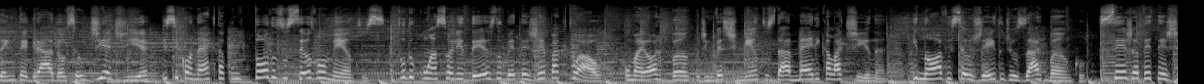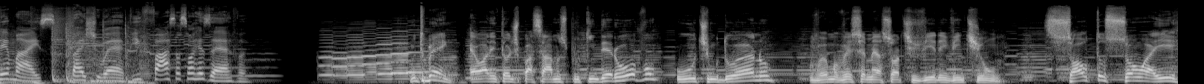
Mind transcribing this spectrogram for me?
é integrado ao seu dia a dia e se conecta com todos os seus momentos. Tudo com a solidez do BTG Pactual, o maior banco de investimentos da América Latina. Inove seu jeito de usar banco. Seja BTG. Baixe o app e faça sua reserva. Muito bem, é hora então de passarmos pro Kinder Ovo, o último do ano. Vamos ver se a minha sorte vira em 21. Solta o som aí,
